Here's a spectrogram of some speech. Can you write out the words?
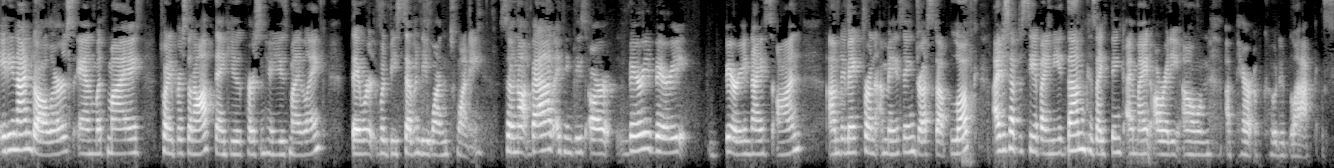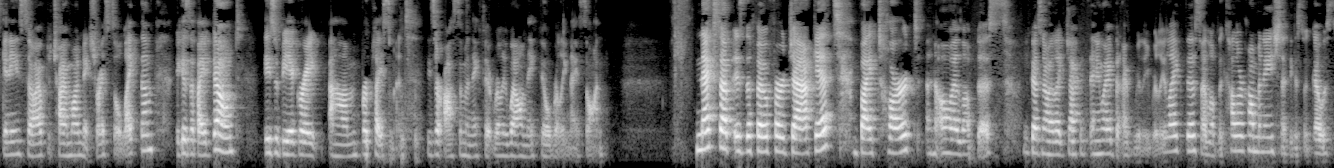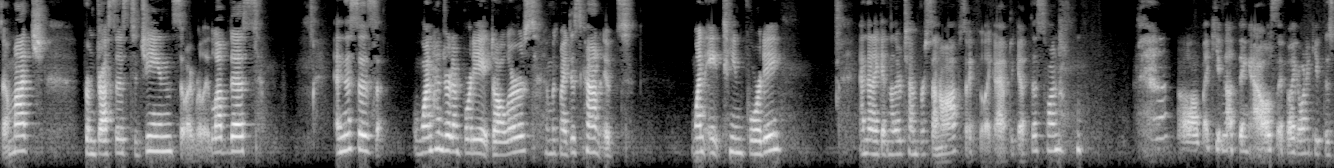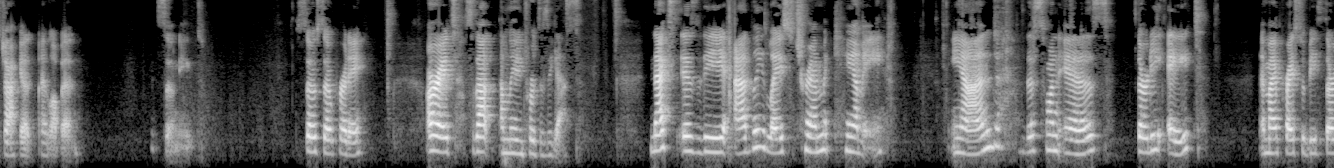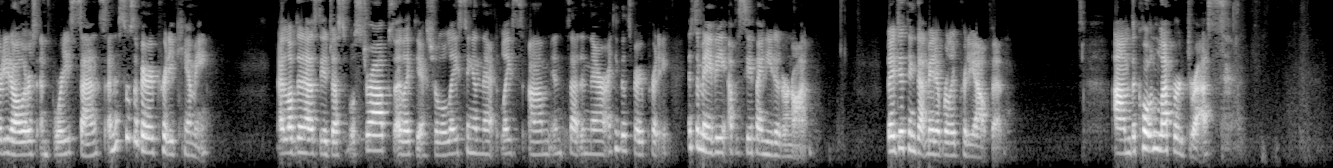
$89. And with my 20% off, thank you the person who used my link, they were would be 71.20. So not bad. I think these are very, very, very nice on. Um, they make for an amazing dressed up look. I just have to see if I need them because I think I might already own a pair of coated black skinnies. So I have to try them on, make sure I still like them. Because if I don't, these would be a great um, replacement. These are awesome and they fit really well and they feel really nice on. Next up is the faux fur jacket by Tart. And oh, I love this. You guys know I like jackets anyway, but I really, really like this. I love the color combination. I think this would go with so much from dresses to jeans. So I really love this. And this is $148. And with my discount, it's $118.40. And then I get another 10% off. So I feel like I have to get this one. oh, if I keep nothing else, I feel like I want to keep this jacket. I love it. It's so neat. So, so pretty. All right, so that I'm leaning towards is a yes. Next is the Adley Lace Trim Cami. And this one is 38 and my price would be $30.40. And this was a very pretty cami. I love that it has the adjustable straps. I like the extra little lacing in there, lace um, inset in there. I think that's very pretty. It's a maybe. I have to see if I need it or not. But I did think that made a really pretty outfit. Um, the Colton Leopard dress.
